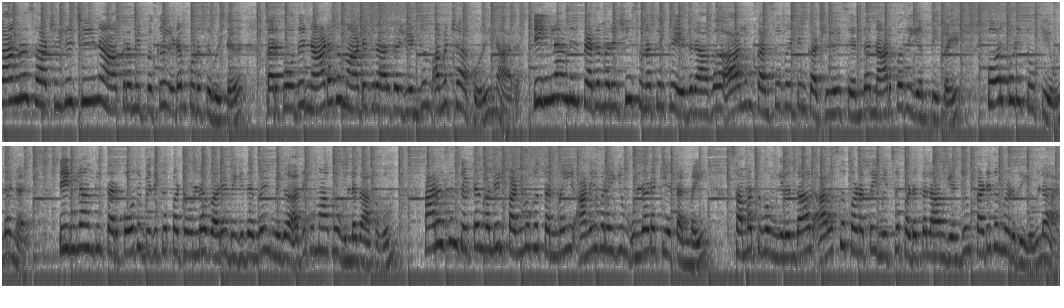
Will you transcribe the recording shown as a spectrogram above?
காங்கிரஸ் ஆட்சியில் சீன ஆக்கிரமிப்புக்கு இடம் கொடுத்துவிட்டு தற்போது நாடகம் ஆடுகிறார்கள் என்றும் அமித்ஷா கூறினார். இங்கிலாந்தில் பிரதமர் ரிஷி சுனக்கிற்கு எதிராக ஆளும் கன்சர்வேட்டிவ் கட்சியை சேர்ந்த நாற்பது எம்பிக்கள் போர்க்கொடி தூக்கியுள்ளனர். இங்கிலாந்தில் தற்போது விதிக்கப்பட்டுள்ள வரி விகிதங்கள் மிக அதிகமாக உள்ளதாகவும் அரசின் திட்டங்களில் பன்முகத்தன்மை அனைவரையும் உள்ளடக்கிய தன்மை சமத்துவம் இருந்தால் அரசு பணத்தை மிச்சப்படுத்தலாம் என்றும் கடிதம் எழுதியுள்ளார்.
